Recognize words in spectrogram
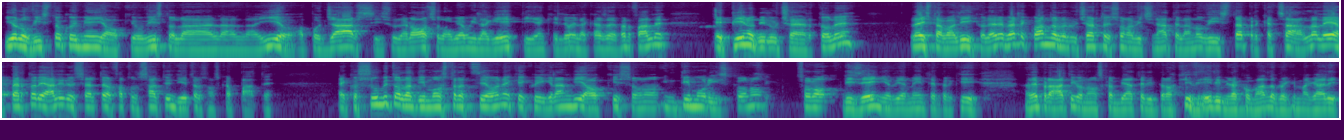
Io l'ho visto con i miei occhi, ho visto la, la, la io appoggiarsi sulle rocce dove abbiamo i laghetti, anche lì la casa delle farfalle, è pieno di lucertole, lei stava lì con le ali aperte, quando le lucertole sono avvicinate l'hanno vista per cacciarla, lei ha aperto le ali, le lucertole hanno fatto un salto indietro e sono scappate. Ecco, subito la dimostrazione che quei grandi occhi sono, intimoriscono, sì. sono disegni ovviamente per chi non è pratico, non scambiateli per occhi veri, mi raccomando, perché magari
